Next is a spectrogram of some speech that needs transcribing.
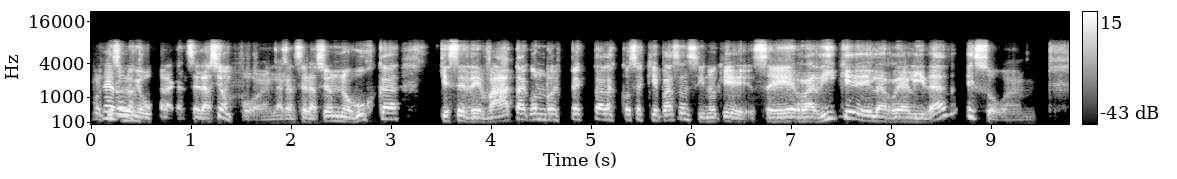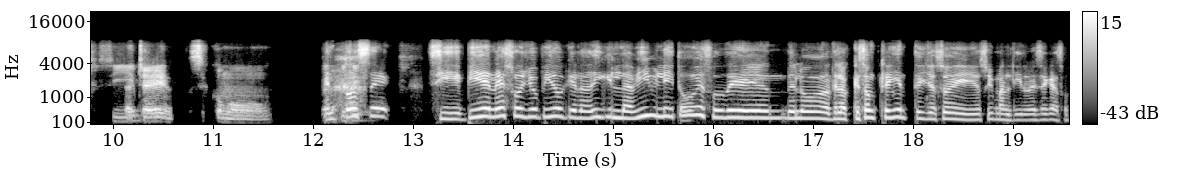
Porque eso es lo que busca la cancelación. Pues. La cancelación no busca que se debata con respecto a las cosas que pasan, sino que se erradique de la realidad eso, Sí, Entonces, como... Entonces, si piden eso, yo pido que erradiquen la Biblia y todo eso de, de, los que son creyentes. Yo soy, yo soy maldito en ese caso.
